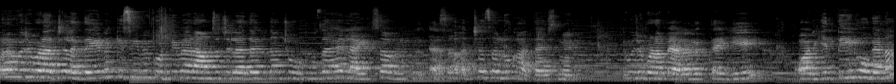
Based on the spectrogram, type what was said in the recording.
और मुझे बड़ा अच्छा लगता है ना किसी भी कुर्ती में आराम से चलाता है, इतना छोटू सा है लाइट सा ऐसा अच्छा सा लुक आता है इसमें। तो मुझे बड़ा प्यारा लगता है ये। और ये तीन हो गया ना,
